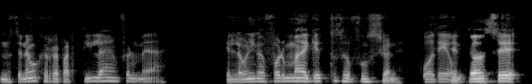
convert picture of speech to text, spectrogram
nos tenemos que repartir las enfermedades. Es la única forma de que esto se funcione. Cuoteo. Entonces,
